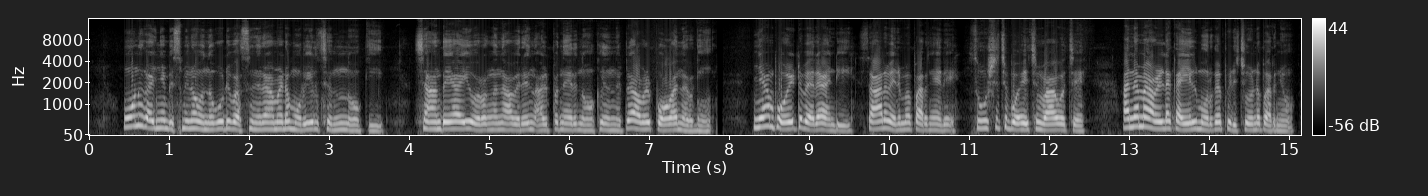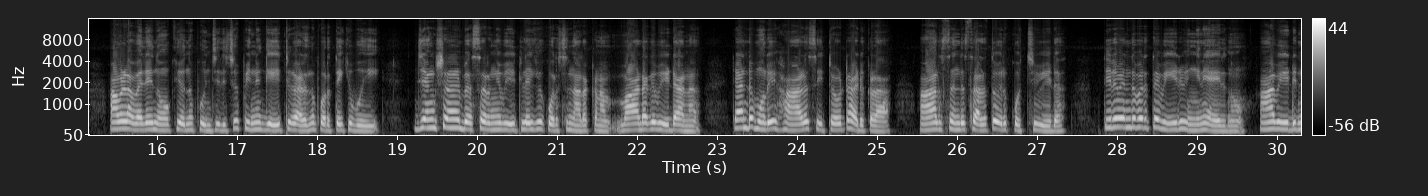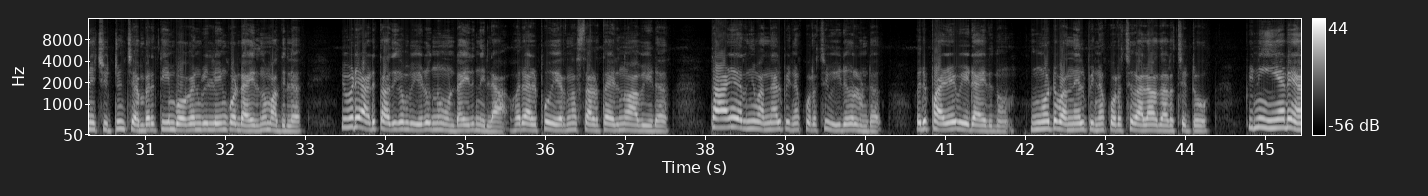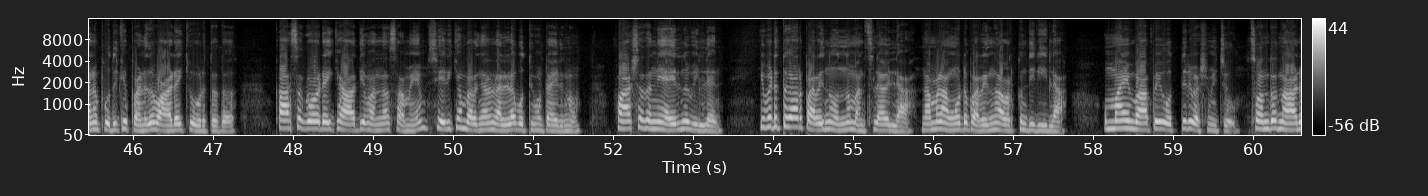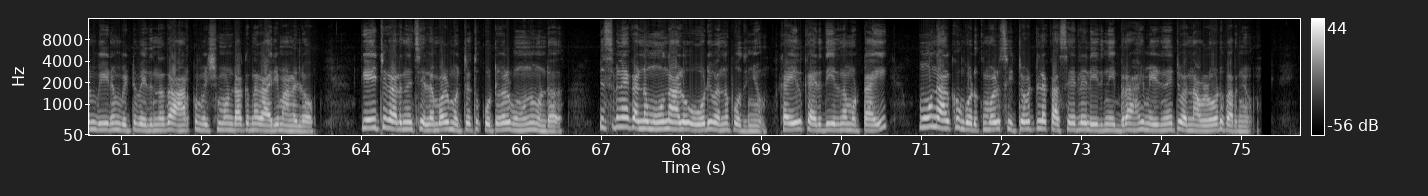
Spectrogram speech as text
ഊണ് കഴിഞ്ഞ് ബിസ്മിന ഒന്നുകൂടി വസുന്ധരാമയുടെ മുറിയിൽ ചെന്ന് നോക്കി. ശാന്തയായി ഉറങ്ങുന്ന അവരെ അല്പനേരം നോക്കി നിന്നിട്ട് അവൾ പോകാൻ ഇറങ്ങി. ഞാൻ പോയിട്ട് വരാം ആന്റി സാറ് വരുമ്പോൾ പറഞ്ഞേരെ. സൂക്ഷിച്ചു പോയേച്ചും വാ കൊച്ചേ. അന്നമ്മ അവളുടെ കയ്യിൽ മുറുകെ പിടിച്ചുകൊണ്ട് പറഞ്ഞു. അവൾ അവരെ നോക്കിയൊന്ന് പുഞ്ചിരിച്ചു പിന്നെ ഗേറ്റ് കടന്ന് പുറത്തേക്ക് പോയി. ജംഗ്ഷനിൽ ബസ് ഇറങ്ങി വീട്ടിലേക്ക് കുറച്ച് നടക്കണം. വാടക വീടാണ്. രണ്ട് മുറി ഹാൾ സിറ്റൗട്ട് അടുക്കള. ആറ് സെന്റ് സ്ഥലത്ത് ഒരു കൊച്ചു വീട്. തിരുവനന്തപുരത്തെ വീടും ഇങ്ങനെയായിരുന്നു. ആ വീടിന് ചുറ്റും ചെമ്പരത്തിയും ബോഗൻവില്ലയും കൊണ്ടായിരുന്നു മതിൽ ഇവിടെ അടുത്തധികം വീടൊന്നും ഉണ്ടായിരുന്നില്ല. ഒരല്പം ഉയർന്ന സ്ഥലത്തായിരുന്നു ആ വീട്. താഴെ ഇറങ്ങി വന്നാൽ പിന്നെ കുറച്ച് വീടുകളുണ്ട്. ഒരു പഴയ വീടായിരുന്നു. ഇങ്ങോട്ട് വന്നതിൽ പിന്നെ കുറച്ച് കാലം അത് അടച്ചിട്ടു. പിന്നെ ഈയിടെയാണ് പുതുക്കി പണിത് വാടകയ്ക്ക് കൊടുത്തത്. കാസർഗോഡേക്ക് ആദ്യം വന്ന സമയം ശരിക്കും പറഞ്ഞാൽ നല്ല ബുദ്ധിമുട്ടായിരുന്നു. ഭാഷ തന്നെയായിരുന്നു വില്ലൻ. ഇവിടുത്തുകാർ പറയുന്ന ഒന്നും മനസ്സിലാവില്ല. നമ്മൾ അങ്ങോട്ട് പറയുന്നത് അവർക്കും തിരിയില്ല. ഉമ്മായും ബാപ്പയും ഒത്തിരി വിഷമിച്ചു. സ്വന്തം നാടും വീടും വിട്ടു വരുന്നത് ആർക്കും വിഷമമുണ്ടാക്കുന്ന കാര്യമാണല്ലോ. ഗേറ്റ് കടന്ന് ചെല്ലുമ്പോൾ മുറ്റത്ത് കുട്ടികൾ മൂന്നുമുണ്ട്. ബിസ്മിനെ കണ്ട് മൂന്നാളും ഓടി വന്ന് പൊതിഞ്ഞു. കയ്യിൽ കരുതിയിരുന്ന മുട്ടായി മൂന്നാൾക്കും കൊടുക്കുമ്പോൾ സിറ്റൗട്ടിലെ കസേരയിൽ ഇരുന്ന് ഇബ്രാഹിം എഴുന്നേറ്റ് വന്ന് അവളോട് പറഞ്ഞു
